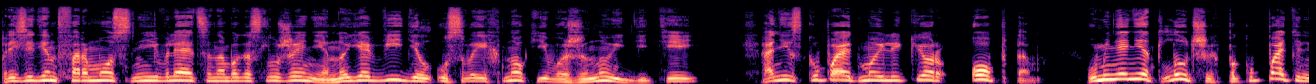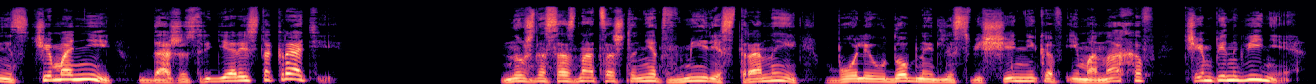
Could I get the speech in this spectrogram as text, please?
Президент Формоз не является на богослужение, но я видел у своих ног его жену и детей. Они скупают мой ликер оптом. У меня нет лучших покупательниц, чем они, даже среди аристократии. Нужно сознаться, что нет в мире страны, более удобной для священников и монахов, чем Пингвиния.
